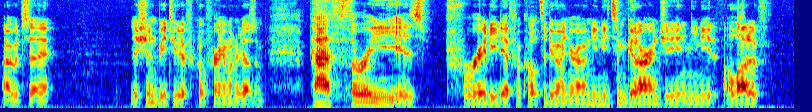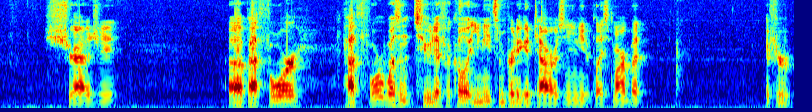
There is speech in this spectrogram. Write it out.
I would say. They shouldn't be too difficult for anyone who does them. Path 3 is pretty difficult to do on your own. You need some good RNG and you need a lot of strategy. Uh, path 4. Path 4 wasn't too difficult. You need some pretty good towers and you need to play smart, but if you're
